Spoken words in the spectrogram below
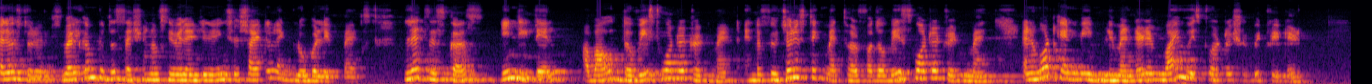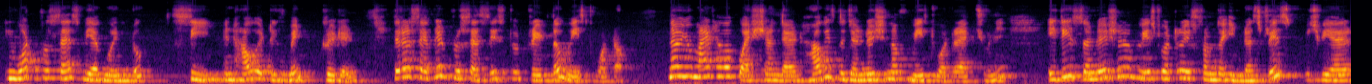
Hello students, welcome to the session of Civil Engineering Societal and Global Impacts. Let's discuss in detail about the wastewater treatment and the futuristic method for the wastewater treatment and what can be implemented and why wastewater should be treated. In what process we are going to see and how it is being treated. There are several processes to treat the wastewater. Now you might have a question that how is the generation of wastewater actually? It is generation of wastewater is from the industries which we are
